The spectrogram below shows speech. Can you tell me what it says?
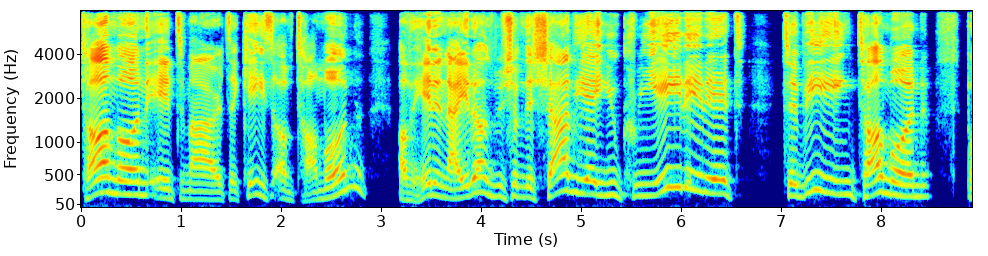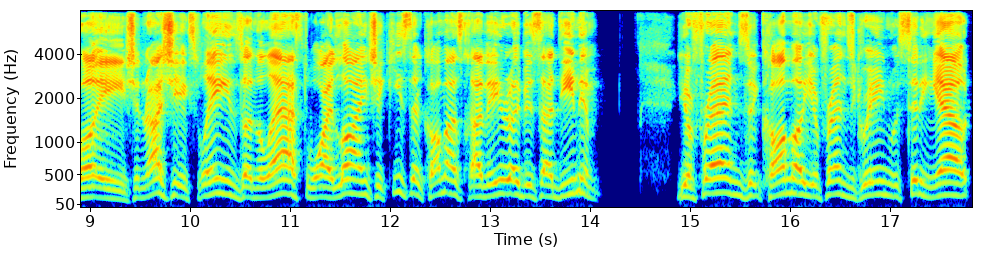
Tamun itmar. It's a case of tamun of hidden items. Which from the shavye, you created it to being Tamun Ba'ish. And Rashi explains on the last wide line, Shekisa Kamas Chaveiroi Bisadinim. Your friend's your friend's grain was sitting out,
